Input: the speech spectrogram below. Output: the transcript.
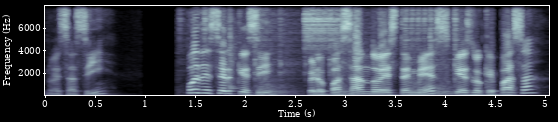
¿No es así? Puede ser que sí, pero pasando este mes, ¿qué es lo que pasa?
